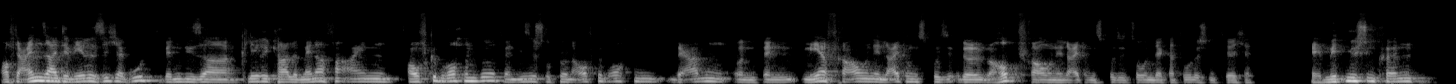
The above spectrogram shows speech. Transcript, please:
Auf der einen Seite wäre es sicher gut, wenn dieser klerikale Männerverein aufgebrochen wird, wenn diese Strukturen aufgebrochen werden und wenn mehr Frauen in Leitungspositionen oder überhaupt Frauen in Leitungspositionen der katholischen Kirche äh, mitmischen können,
